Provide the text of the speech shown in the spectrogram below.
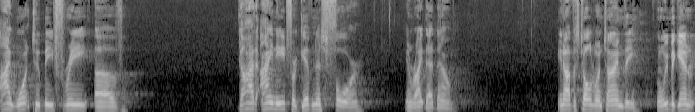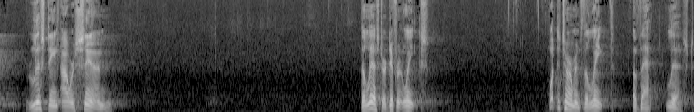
I want to be free of. God, I need forgiveness for, and write that down. You know, I was told one time the when we began listing our sin, the list are different links. What determines the length of that list?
